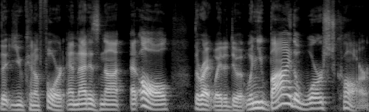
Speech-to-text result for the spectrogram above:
that you can afford. And that is not at all the right way to do it. When you buy the worst car,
